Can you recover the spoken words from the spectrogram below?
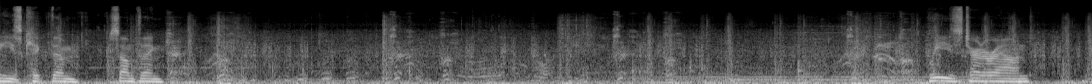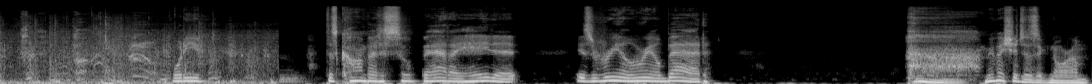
Please kicked them. Something. Please turn around. What are you... This combat is so bad, I hate it. It's real, real bad. Maybe I should just ignore him.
